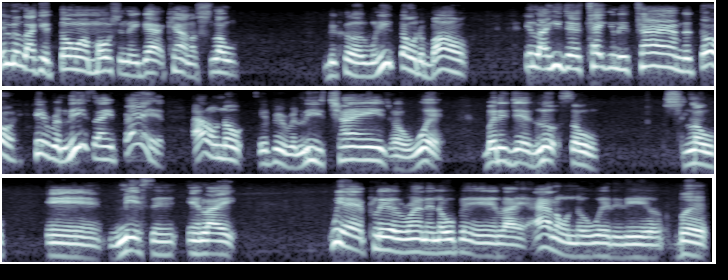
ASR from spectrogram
it looked like his throwing motion and got kind of slow because when he throw the ball, like he just taking his time to throw. His release ain't fast. I don't know if his release changed or what, but it just looks so slow and missing. And like we had players running open, and like I don't know what it is, but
